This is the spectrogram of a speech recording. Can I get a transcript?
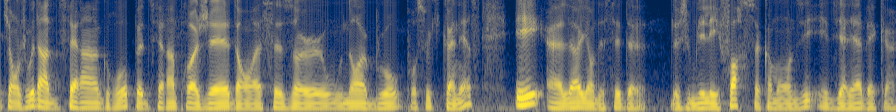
qui ont joué dans différents groupes, euh, différents projets, dont euh, Scissor ou Norbro, pour ceux qui connaissent. Et euh, là, ils ont décidé de, jumeler les forces, comme on dit, et d'y aller avec un,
